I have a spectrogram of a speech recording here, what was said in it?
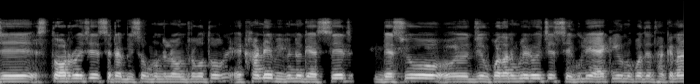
যে স্তর রয়েছে, সেটা বিষমণ্ডলের অন্তর্গত। এখানে বিভিন্ন গ্যাসের, গ্যাসীয় যে উপাদানগুলি রয়েছে, সেগুলি একই অনুপাতে থাকে না।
